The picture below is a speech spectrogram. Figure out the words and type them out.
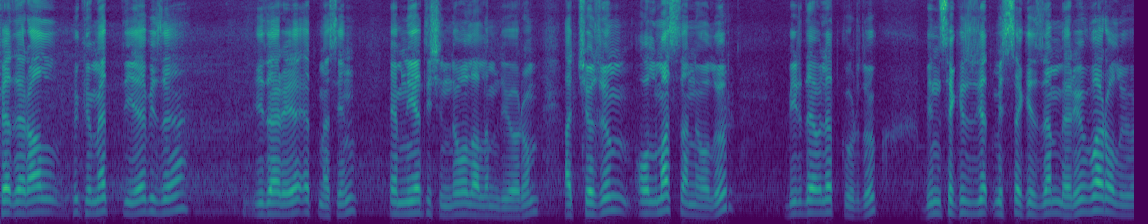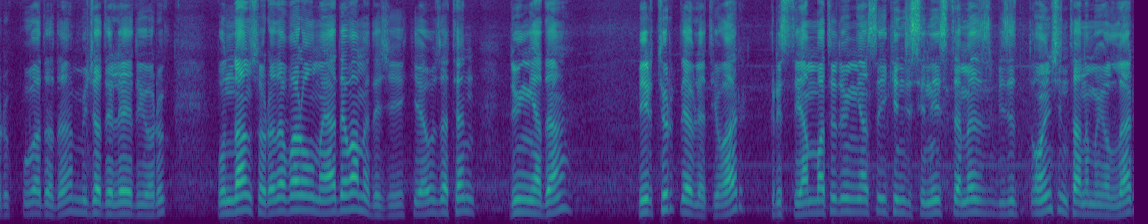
federal hükümet diye bize idareye etmesin. Emniyet içinde olalım diyorum. Ha, çözüm olmazsa ne olur? Bir devlet kurduk. 1878'den beri var oluyoruz bu adada, mücadele ediyoruz. Bundan sonra da var olmaya devam edecek. Ya zaten dünyada bir Türk devleti var. Hristiyan Batı dünyası ikincisini istemez. Bizi onun için tanımıyorlar.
